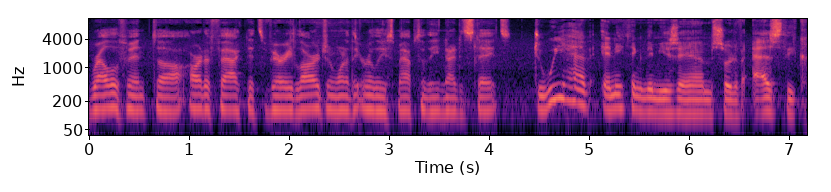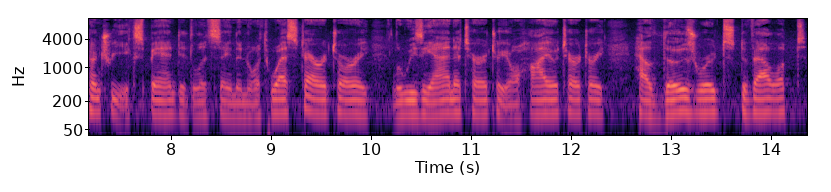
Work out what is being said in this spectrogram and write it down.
relevant uh, artifact. It's very large and one of the earliest maps of the United States. Do we have anything in the museum, sort of as the country expanded, let's say in the Northwest Territory, Louisiana Territory, Ohio Territory, how those routes developed?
